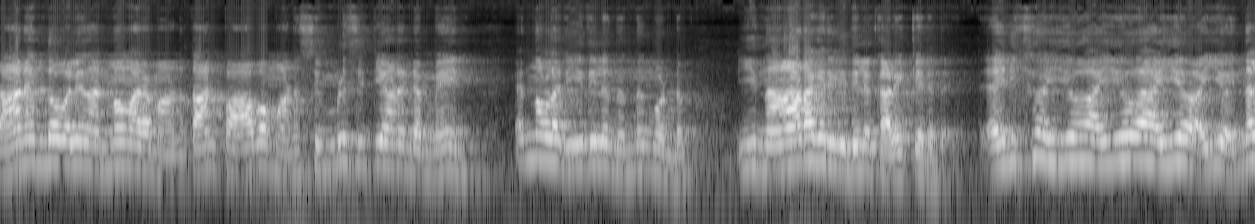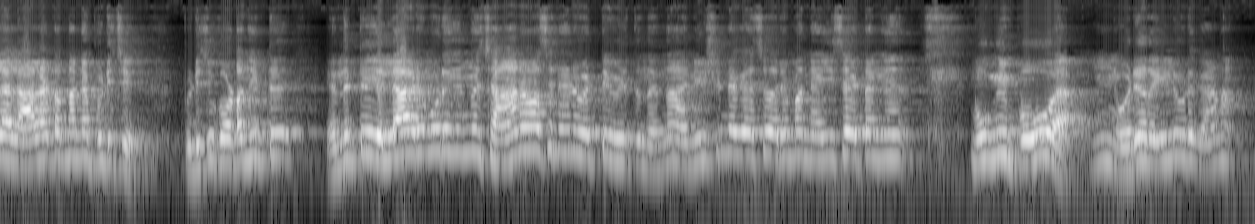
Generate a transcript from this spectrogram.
താൻ എന്തോ വലിയ നന്മമരമാണ് താൻ പാപമാണ് സിംപ്ലിസിറ്റിയാണ് എന്റെ മെയിൻ എന്നുള്ള രീതിയിൽ നിന്നും കൊണ്ടും ഈ നാടക രീതിയിൽ കളിക്കരുത്. എനിക്ക് അയ്യോ അയ്യോ അയ്യോ അയ്യോ. ഇന്നലെ ലാലേട്ടൻ തന്നെ പിടിച്ച് പിടിച്ച് കുടഞ്ഞിട്ട് എന്നിട്ട് എല്ലാവരും കൂടി ഇന്ന് ഷാനവാസിനെയാണ് വെട്ടി വീഴ്ത്തുന്നത്. എന്നാൽ അനീഷിന്റെ കേസ് വരുമ്പോൾ നൈസായിട്ട് അങ്ങ് മുങ്ങി പോവുക. ഒരു റീലൂടെ കാണാം.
